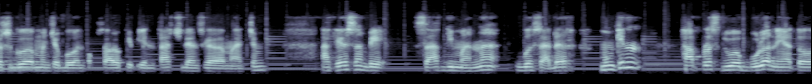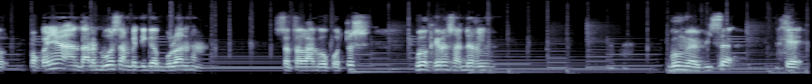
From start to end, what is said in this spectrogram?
Terus gue Hmm. mencoba untuk selalu keep in touch dan segala macem. Akhirnya sampai saat di mana gue sadar mungkin H plus 2 bulan ya atau pokoknya antara 2 sampai 3 bulan setelah gue putus gue akhirnya sadar Lin. gue nggak bisa kayak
